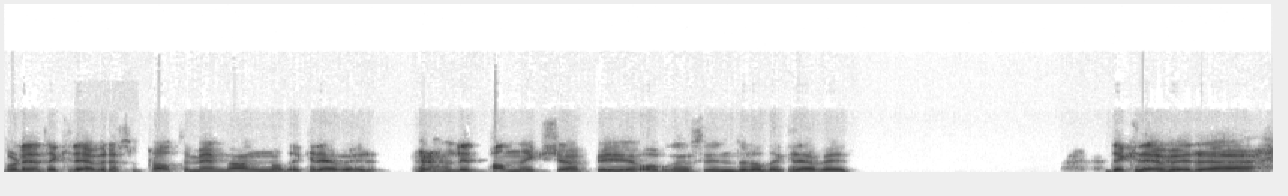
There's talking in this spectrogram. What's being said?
For det, krever resultater med en gang, og det krever litt panikkjøp i overgangsvinduer, og det krever det krever eh,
